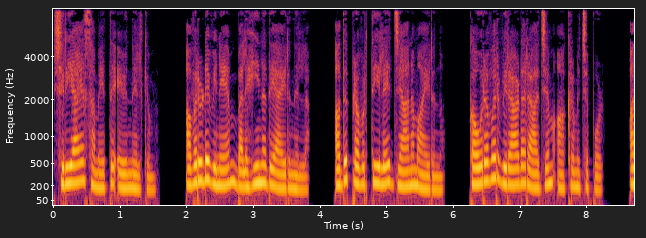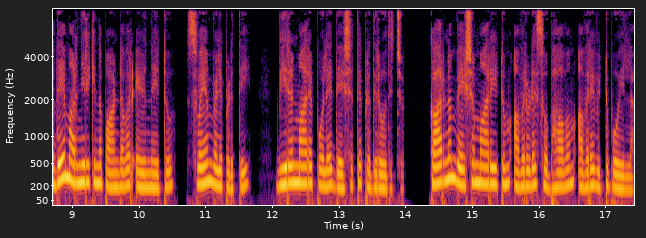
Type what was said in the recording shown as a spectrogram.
ശരിയായ സമയത്ത് എഴുന്നേൽക്കും. അവരുടെ വിനയം ബലഹീനതയായിരുന്നില്ല. അത് പ്രവൃത്തിയിലെ ജ്ഞാനമായിരുന്നു. കൗരവർ വിരാട രാജ്യം ആക്രമിച്ചപ്പോൾ. അതേ മറിഞ്ഞിരിക്കുന്ന പാണ്ഡവർ എഴുന്നേറ്റു സ്വയം വെളിപ്പെടുത്തി വീരന്മാരെപ്പോലെ ദേശത്തെ പ്രതിരോധിച്ചു. കാരണം വേഷം മാറിയിട്ടും അവരുടെ സ്വഭാവം അവരെ വിട്ടുപോയില്ല.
